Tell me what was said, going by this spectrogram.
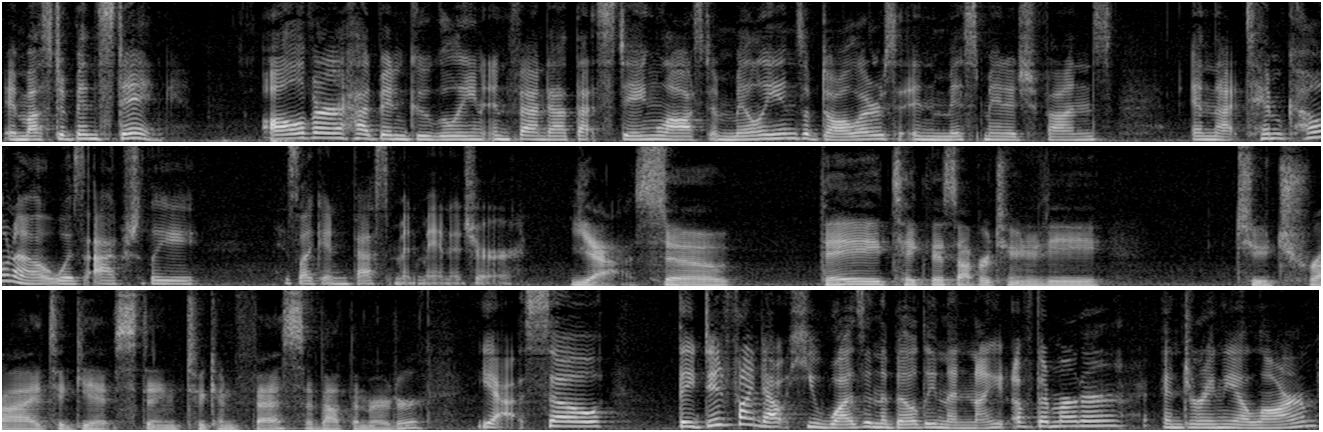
It must have been Sting. Oliver had been Googling and found out that Sting lost millions of dollars in mismanaged funds and that Tim Kono was actually his like investment manager. Yeah, so they take this opportunity to try to get Sting to confess about the murder. Yeah, so they did find out he was in the building the night of the murder and during the alarm.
